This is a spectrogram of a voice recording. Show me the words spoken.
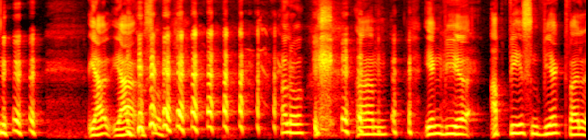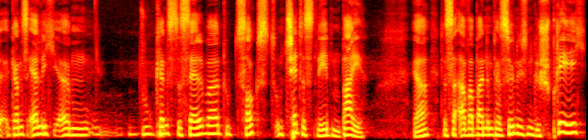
ja, ja, so. Hallo. ähm, irgendwie abwesend wirkt, weil ganz ehrlich, ähm, du kennst es selber, du zockst und chattest nebenbei. Ja, das aber bei einem persönlichen Gespräch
